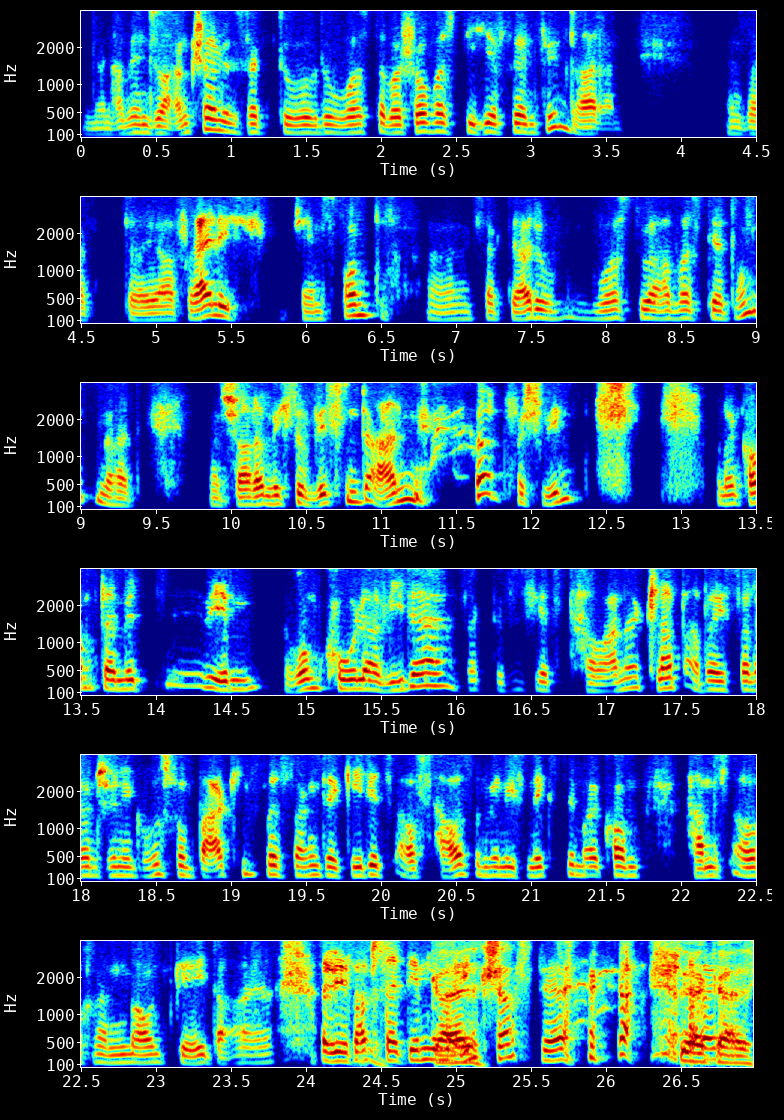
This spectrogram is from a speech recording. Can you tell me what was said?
Und dann habe ich ihn so angeschaut und gesagt, du, du weißt aber schon, was die hier für einen Film dran haben. Dann sagt er, ja, freilich, James Bond. Ich sagte, ja, du weißt du auch, was der trunken hat. Dann schaut er mich so wissend an und verschwindet. Und dann kommt er mit eben Rum-Cola wieder, sagt, das ist jetzt Havana Club, aber ich soll einen schönen Gruß vom Barkeeper sagen, der geht jetzt aufs Haus und wenn ich das nächste Mal komme, haben es auch an Mount Gay da. Ja. Also ich habe es seitdem noch nicht geschafft. Ja. Sehr geil.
